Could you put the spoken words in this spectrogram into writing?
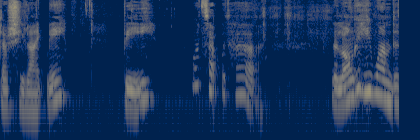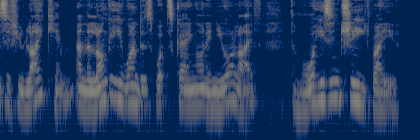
does she like me? B, what's up with her? The longer he wonders if you like him, and the longer he wonders what's going on in your life, the more he's intrigued by you.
